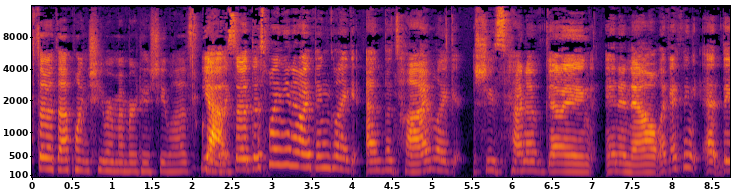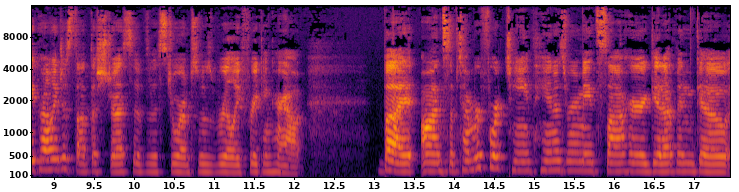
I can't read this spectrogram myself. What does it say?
So at that point, she remembered who she was. Yeah, so at this point, you know, I think like at the time, like she's kind of going in and out. Like I think at, they probably just thought the stress of the storms was really freaking her out. But on September 14th, Hannah's roommates saw her get up and go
